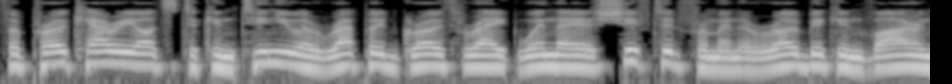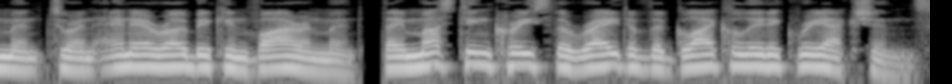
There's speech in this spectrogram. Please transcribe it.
For prokaryotes to continue a rapid growth rate when they are shifted from an aerobic environment to an anaerobic environment, they must increase the rate of the glycolytic reactions.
